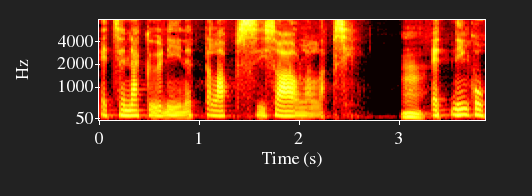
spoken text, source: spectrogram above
että se näkyy niin, että lapsi saa olla lapsi. Mm. Että niin kuin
